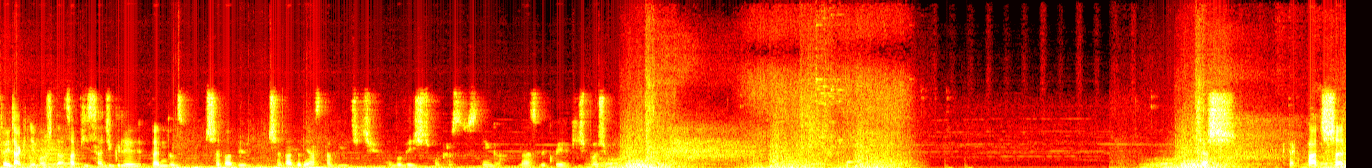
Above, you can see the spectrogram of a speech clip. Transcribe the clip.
to i tak nie można zapisać gry, będąc trzeba, by, trzeba do miasta wrócić albo wyjść po prostu z niego na zwykły jakiś poziom. Chociaż jak tak patrzę,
